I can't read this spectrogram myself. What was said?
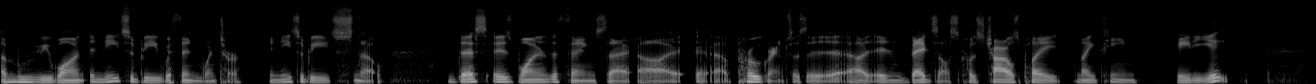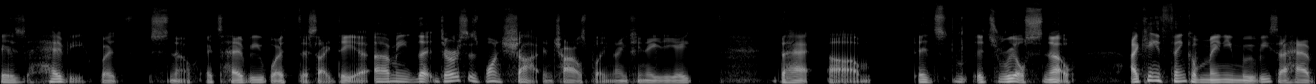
a movie one, it needs to be within winter it needs to be snow. this is one of the things that uh, uh programs us, uh, uh, it embeds us because Child's Play 1988 is heavy with snow. It's heavy with this idea. I mean, the, there's this one shot in Child's Play 1988 that um, it's it's real snow. I can't think of many movies that have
